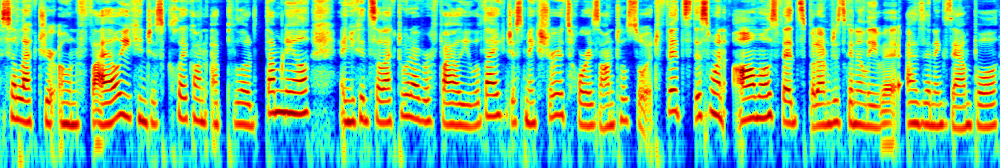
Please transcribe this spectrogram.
select your own file. You can just click on upload thumbnail and you can select whatever file you would like. Just make sure it's horizontal so it fits. This one almost fits, but I'm just going to leave it as an example.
